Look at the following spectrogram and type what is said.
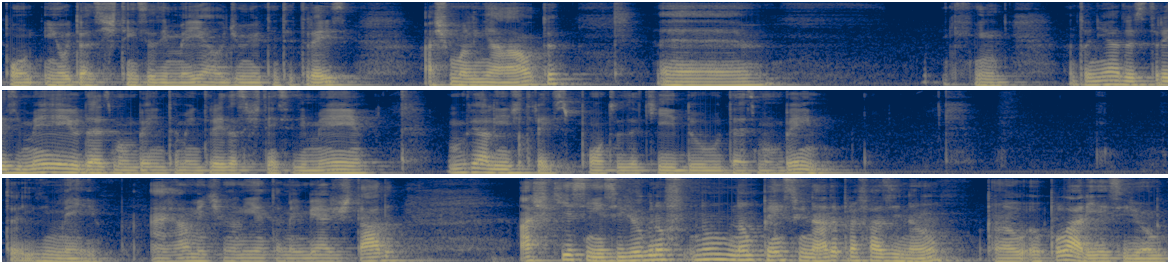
pontos, em 8 assistências e meia, ao de 1,83. Acho uma linha alta. É... Enfim, Antônio Adams 3,5, Desmond Bain também 3 assistências e meia. Vamos ver a linha de 3 pontos aqui do Desmond Bain. 3,5. É realmente uma linha também bem ajustada. Acho que assim, esse jogo não, não, não penso em nada para fazer não. Eu, eu, pularia esse jogo.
